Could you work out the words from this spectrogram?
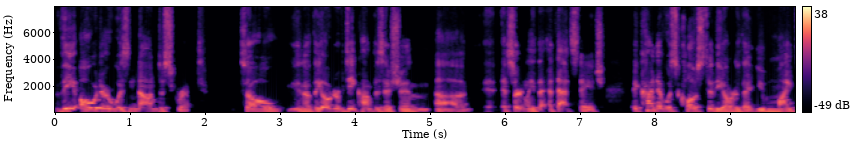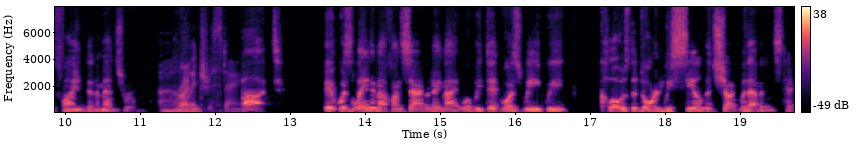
the odor was nondescript. So you know the odor of decomposition uh, it, certainly at that stage it kind of was close to the odor that you might find in a men's room. Oh right. interesting. But it was late enough on saturday night. What we did was we we closed the door and we sealed it shut with evidence tape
